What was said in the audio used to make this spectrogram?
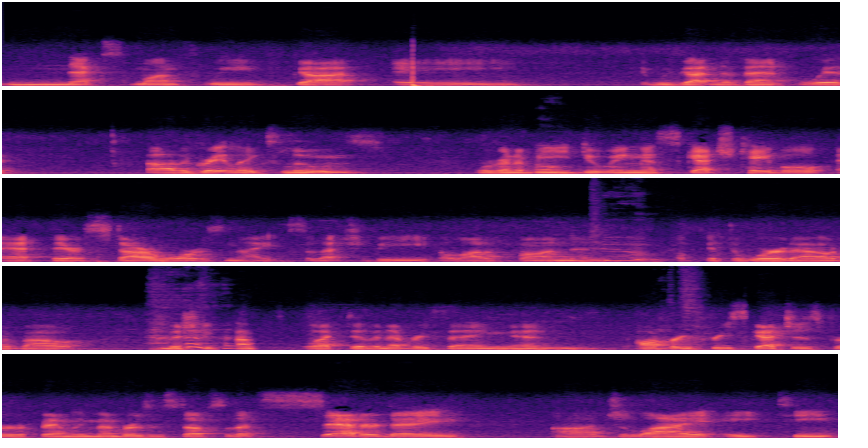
next month we've got a we've got an event with uh, the Great Lakes Loons we're going to be Oh. doing a sketch table at their Star Wars night, so that should be a lot of fun and Dude. help get the word out about Michigan Comics Collective and everything, and offering That's- free sketches for family members and stuff. So that's Saturday, uh, July 18th.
